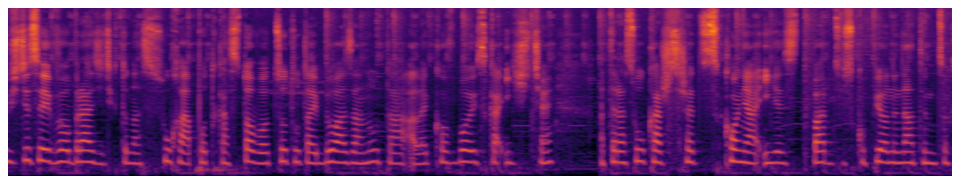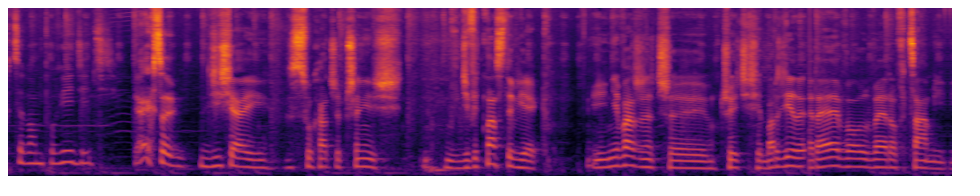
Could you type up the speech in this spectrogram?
Musicie sobie wyobrazić, kto nas słucha podcastowo, co tutaj była za nuta, ale kowbojska iście. A teraz Łukasz zszedł z konia i jest bardzo skupiony na tym, co chcę wam powiedzieć. Ja chcę dzisiaj słuchaczy przenieść w XIX wiek. I nieważne, czy czujecie się bardziej re- rewolwerowcami,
